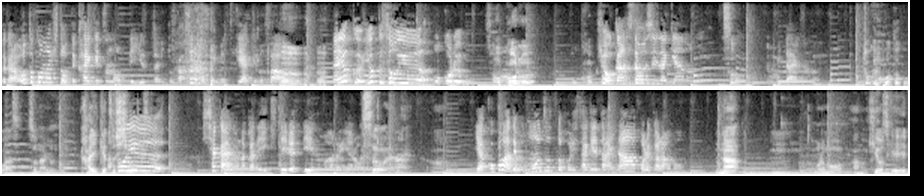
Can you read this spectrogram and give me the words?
だから男の人って解決のって言ったりとか、それも決めつけやけどさ、うん。よく、よくそういう怒るもん。怒る。怒る。共感してほしいだけやのそう。に、みたいなの。特に男はそうなるよね。解決しようそういう社会の中で生きてるっていうのもあるんやろそうやね。いや、ここはでももうちょっと掘り下げたいな、これからも。うん。な、うん。俺も、あの、気をつけよ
